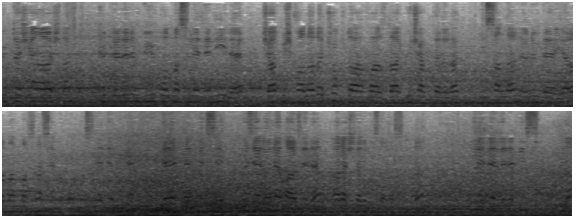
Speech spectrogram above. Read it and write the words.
yük taşıyan araçlar kütlelerin büyük olması nedeniyle çarpışmalarda çok daha fazla güç aktararak insanların ölüm ve yaralanmasına sebep olması nedeniyle denetlenmesi özel önem arz eden araçlarımız arasında. Bu nedenle biz buna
